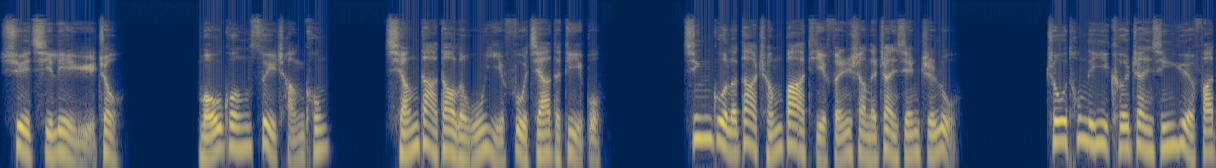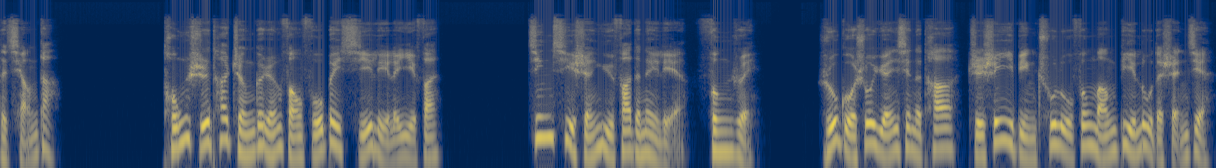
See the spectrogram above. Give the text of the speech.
血气裂宇宙，眸光碎长空，强大到了无以复加的地步。经过了大成霸体坟上的战仙之路，周通的一颗战心越发的强大。同时，他整个人仿佛被洗礼了一番，精气神愈发的内敛锋锐。如果说原先的他只是一柄出露锋芒毕露的神剑，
